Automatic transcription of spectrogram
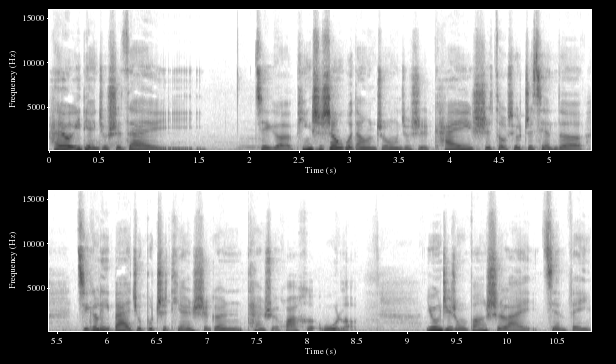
还有一点就是在这个平时生活当中，就是开始走秀之前的几个礼拜就不吃甜食跟碳水化合物了。用这种方式来减肥，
